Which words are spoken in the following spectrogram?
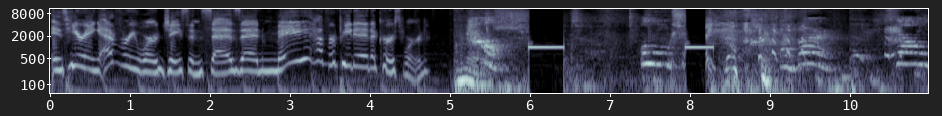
is hearing every word Jason says and may have repeated a curse word. Oh, sh- a bird. So,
